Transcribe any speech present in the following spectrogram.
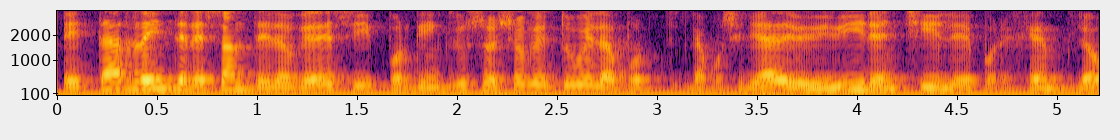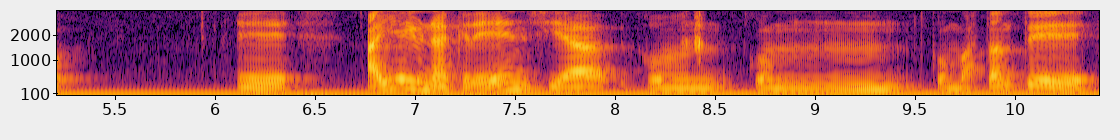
está re interesante lo que decís, porque incluso yo que tuve la, posibilidad de vivir en Chile, por ejemplo, eh, ahí hay una creencia con, con, bastante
